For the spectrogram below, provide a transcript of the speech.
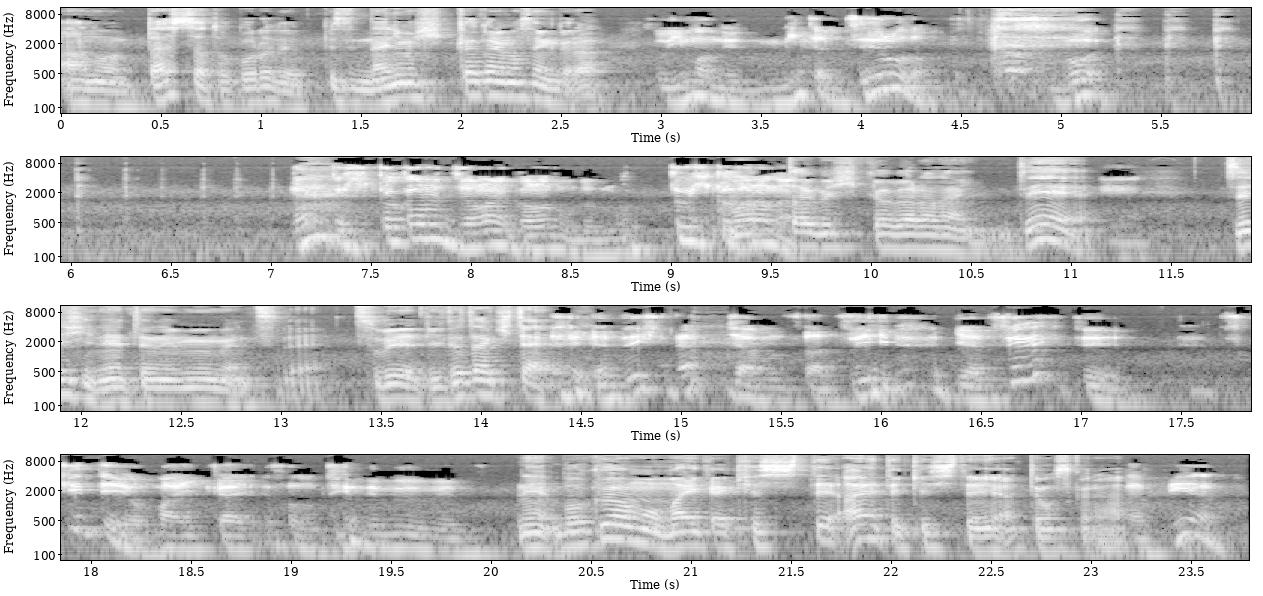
あの出したところで別に何も引っかかりませんから今ね、見たらゼロだった。すごい。なんか引っかかるんじゃないかなと思って、全く引っかからない。全く引っかからないんでぜひね天然ムーメンツでつぶやいていただきたいいや、ぜひ、なっちゃんもさ、つい、いや、せめて、つけてよ、毎回、その天然ムーブメント。ね僕はもう毎回消してあえて消してやってますからやねん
